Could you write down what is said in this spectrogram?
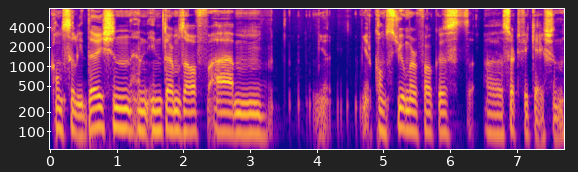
consolidation and in terms of um, you know, you consumer focused uh, certification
